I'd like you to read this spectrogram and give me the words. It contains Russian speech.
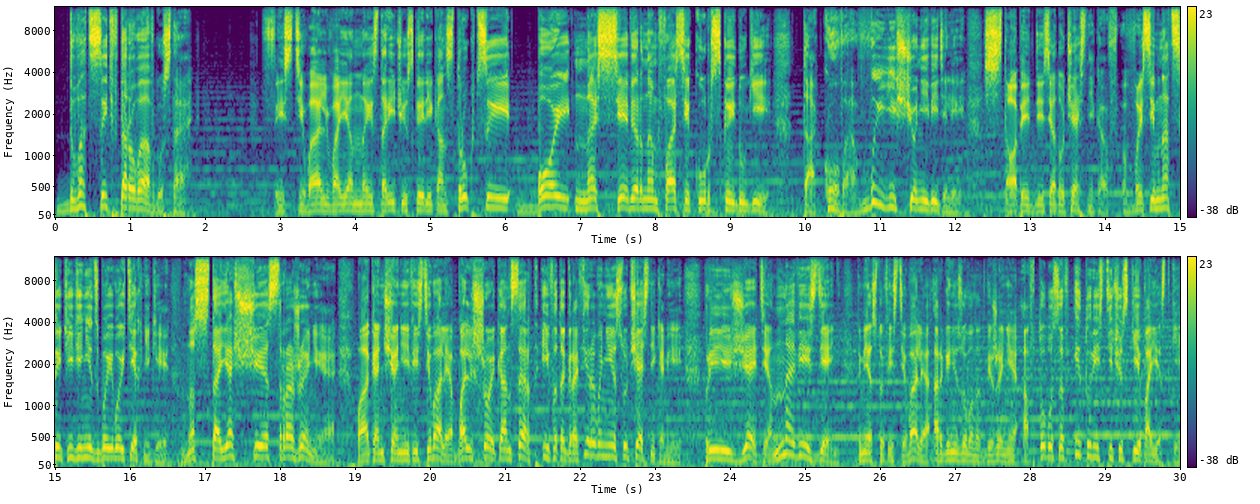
22 августа. Фестиваль военно-исторической реконструкции «Бой на северном фасе Курской дуги». Такого вы еще не видели. 150 участников, 18 единиц боевой техники, настоящее сражение. По окончании фестиваля большой концерт и фотографирование с участниками. Приезжайте на весь день. К месту фестиваля организовано движение автобусов и туристические поездки.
